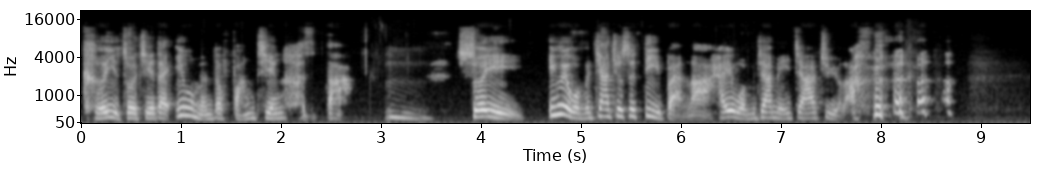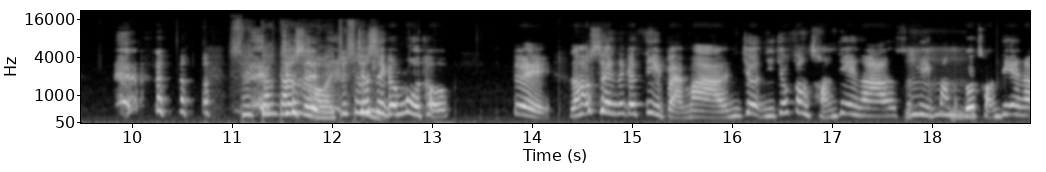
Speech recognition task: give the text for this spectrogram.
可以做接待，因为我们的房间很大，嗯，所以。因为我们家就是地板啦，还有我们家没家具啦，所以刚刚好哎，就是就是一个木头，对，然后所以那个地板嘛，你就你就放床垫啊，是可以放很多床垫啊，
